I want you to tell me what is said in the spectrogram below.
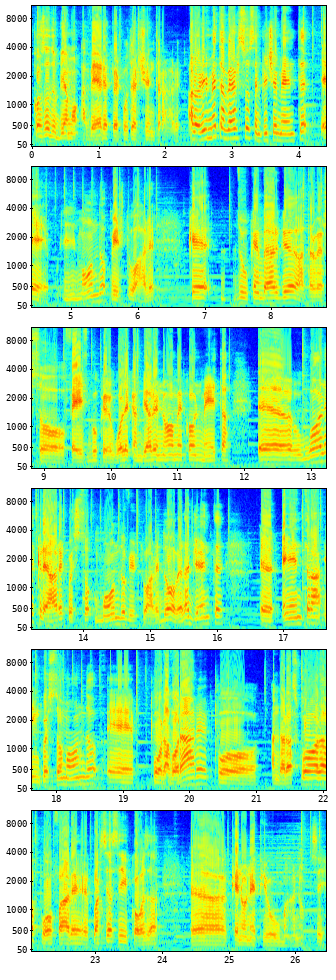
cosa dobbiamo avere per poterci entrare? Allora, il metaverso semplicemente è il mondo virtuale che Zuckerberg attraverso Facebook vuole cambiare nome con Meta eh, vuole creare questo mondo virtuale dove la gente eh, entra in questo mondo e può lavorare, può andare a scuola, può fare qualsiasi cosa eh, che non è più umano. Sì,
